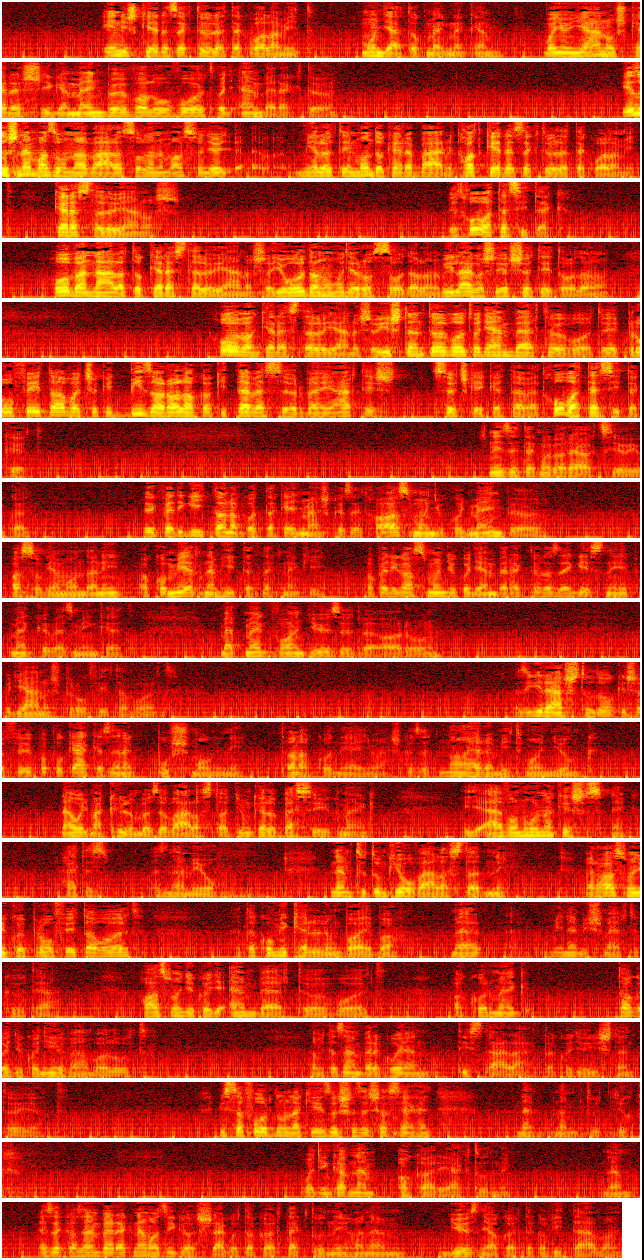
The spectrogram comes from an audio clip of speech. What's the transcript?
Én is kérdezek tőletek valamit. Mondjátok meg nekem. Vajon János keressége mennyből való volt, vagy emberektől? Jézus nem azonnal válaszol, hanem azt mondja, hogy mielőtt én mondok erre bármit, hadd kérdezzek tőletek valamit. Keresztelő János. Őt hova teszitek? Hol van nálatok keresztelő János? A jó oldalon vagy a rossz oldalon? A világos vagy a sötét oldalon? Hol van keresztelő János? Ő Istentől volt, vagy embertől volt? Ő egy proféta, vagy csak egy bizarr alak, aki teveszőrben járt, és szöcskéket evett? Hova teszitek őt? És nézzétek meg a reakciójukat. Ők pedig így tanakodtak egymás között. Ha azt mondjuk, hogy mennyből, azt fogja mondani, akkor miért nem hitetnek neki? Ha pedig azt mondjuk, hogy emberektől az egész nép megkövez minket, mert meg van győződve arról, hogy János proféta volt. Az írás tudók és a főpapok elkezdenek pusmogni, tanakodni egymás között. Na erre mit mondjunk? Nehogy már különböző választ adjunk, előbb beszéljük meg. Így elvonulnak, és azt mondják, hát ez, ez nem jó. Nem tudunk jó választ adni. Mert ha azt mondjuk, hogy proféta volt, hát akkor mi kerülünk bajba, mert mi nem ismertük őt el. Ha azt mondjuk, hogy embertől volt, akkor meg tagadjuk a nyilvánvalót amit az emberek olyan tisztán láttak, hogy ő Istentől jött. Visszafordulnak Jézushoz, és azt mondják, hogy nem, nem tudjuk. Vagy inkább nem akarják tudni. Nem? Ezek az emberek nem az igazságot akarták tudni, hanem győzni akartak a vitában.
